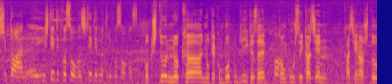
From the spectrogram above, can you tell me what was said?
shqiptar i shtetit Kosovës, shtetit më të ri Kosovës. Po kështu nuk, nuk e kom bo publikë se po. konkursi ka qenë, ka qenë ashtu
